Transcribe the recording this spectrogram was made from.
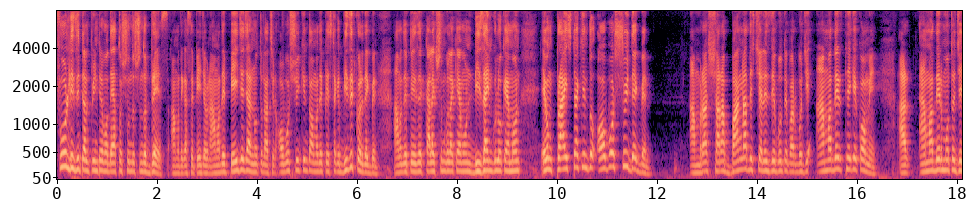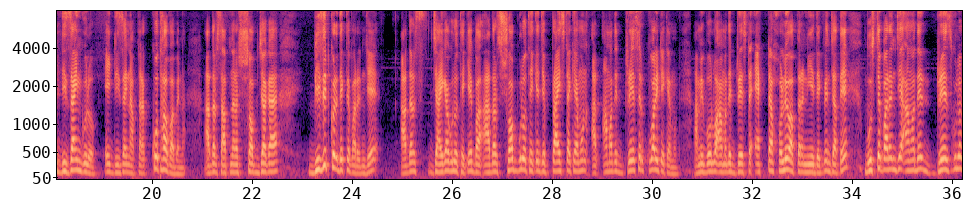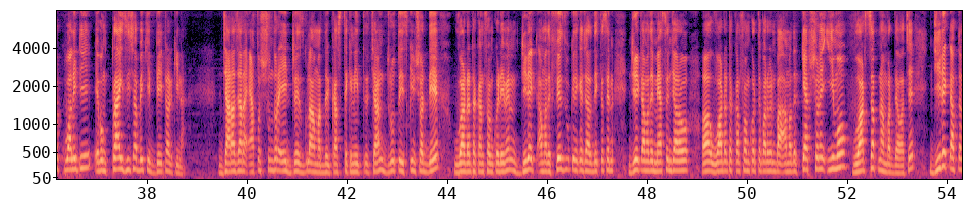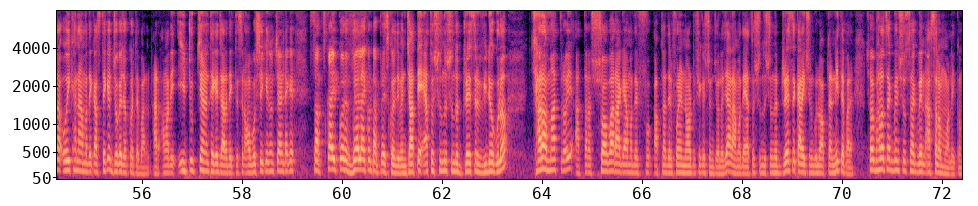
ফুল ডিজিটাল প্রিন্টের মধ্যে এত সুন্দর সুন্দর ড্রেস আমাদের কাছে পেয়ে যাবেন। আমাদের পেজে যারা নতুন আছেন, অবশ্যই কিন্তু আমাদের পেজটাকে ভিজিট করে দেখবেন। আমাদের পেজের কালেকশনগুলো কেমন ডিজাইনগুলো কেমন, এবং প্রাইসটা কিন্তু অবশ্যই দেখবেন। আমরা সারা বাংলাদেশ চ্যালেঞ্জ দিয়ে বলতে পারব যে আমাদের থেকে কমে আর আমাদের মতো যে ডিজাইনগুলো, এই ডিজাইন আপনারা কোথাও পাবে না। আদার্স আপনারা সব জায়গায় ভিজিট করে দেখতে পারেন যে আদার্স জায়গাগুলো থেকে বা আদার্স শপগুলো থেকে যে প্রাইসটা কেমন আর আমাদের ড্রেসের কোয়ালিটি কেমন। আমি বলব আমাদের ড্রেসটা একটা হলেও আপনারা নিয়ে দেখবেন যাতে বুঝতে পারেন যে আমাদের ড্রেসগুলোর কোয়ালিটি এবং প্রাইস হিসাবে কি বেটার কিনা। যারা যারা এত সুন্দর এই ড্রেসগুলো আমাদের কাছ থেকে নিতে চান, দ্রুত স্ক্রিনশট দিয়ে ওয়ার্ডারটা কনফার্ম করে দেবেন ডিরেক্ট আমাদের ফেসবুকে থেকে যারা দেখতেছেন ডিরেক্ট আমাদের মেসেঞ্জারও ওয়ার্ডারটা কনফার্ম করতে পারবেন বা আমাদের ক্যাপশনে ইমো হোয়াটসঅ্যাপ নাম্বার দেওয়া আছে। ডিরেক্ট আপনারা ওইখানে আমাদের কাছ থেকে যোগাযোগ করতে পারেন। আর আমাদের ইউটিউব চ্যানেল থেকে যারা দেখতেছেন, অবশ্যই কিন্তু চ্যানেলটাকে সাবস্ক্রাইব করে বেল আইকনটা প্রেস করে দেবেন, যাতে এত সুন্দর সুন্দর ড্রেসের ভিডিওগুলো ছাড়া মাত্রই আপনারা সবার আগে আমাদের আপনাদের ফোনে নোটিফিকেশন চলে যায় আর আমাদের এত সুন্দর সুন্দর ড্রেসের কালেকশনগুলো আপনারা নিতে পারেন। সবাই ভালো থাকবেন, সুস্থ থাকবেন। আসসালামু আলাইকুম।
